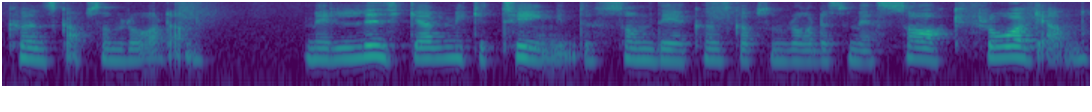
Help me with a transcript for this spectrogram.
kunskapsområden med lika mycket tyngd som det kunskapsområde som är sakfrågan.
